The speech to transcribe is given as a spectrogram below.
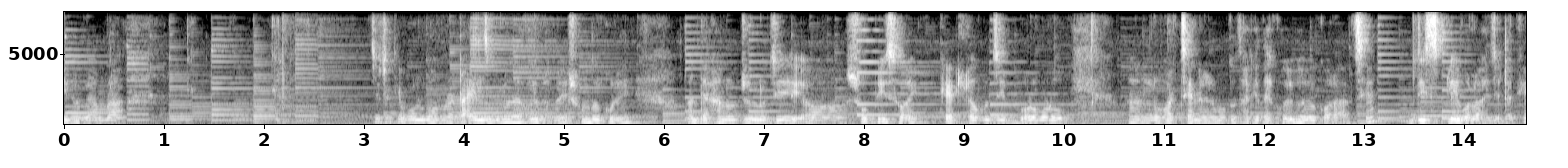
এইভাবে আমরা যেটাকে বলব আমরা টাইলসগুলো দেখো এইভাবে সুন্দর করে দেখানোর জন্য যে শোপিস হয়। ক্যাটলগ যে বড় বড় লোহার চ্যানেলের মতো থাকে দেখো এইভাবে করা আছে। ডিসপ্লে বলা হয় যেটাকে।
